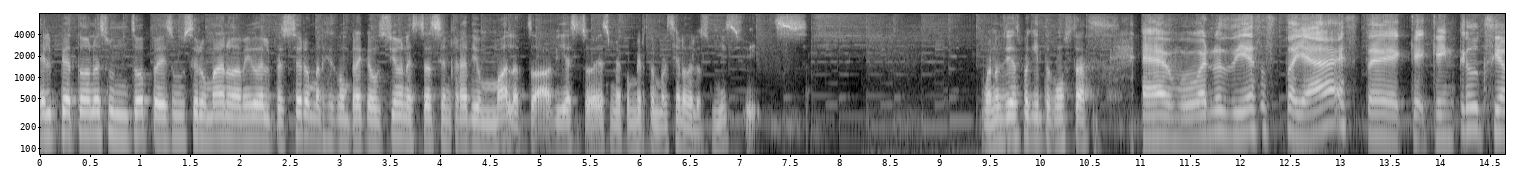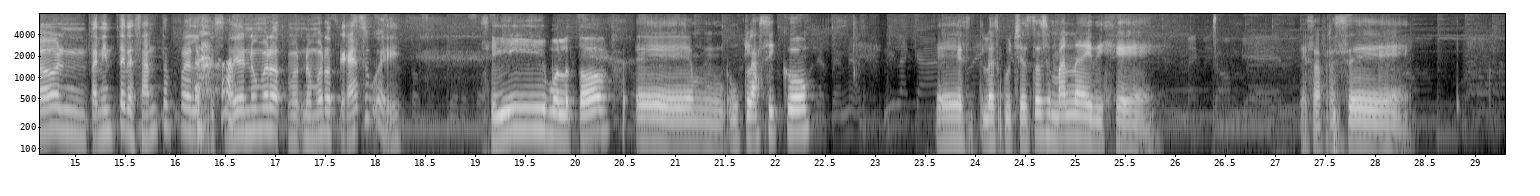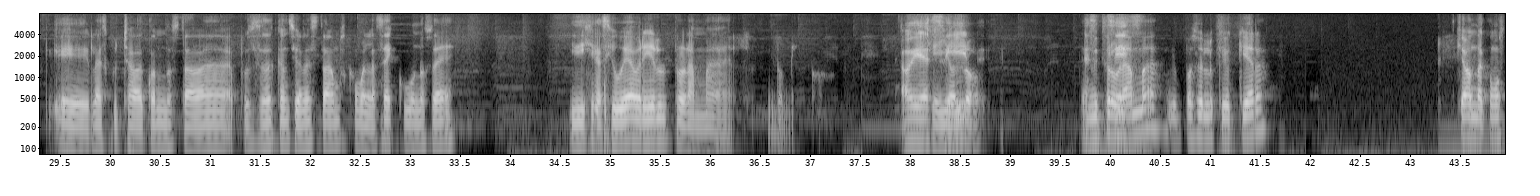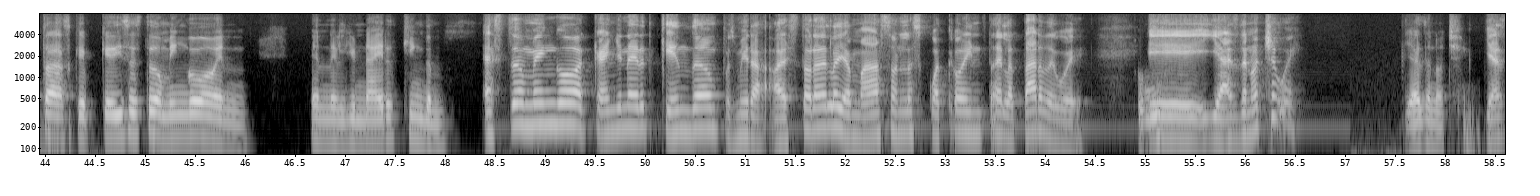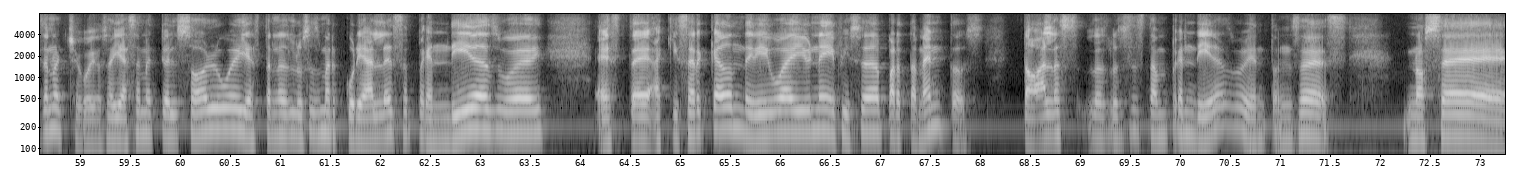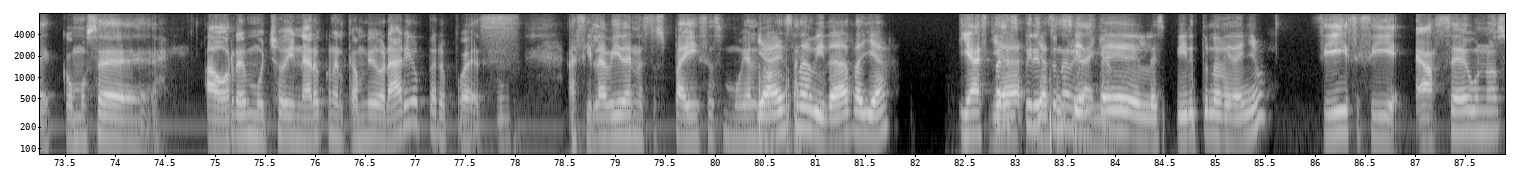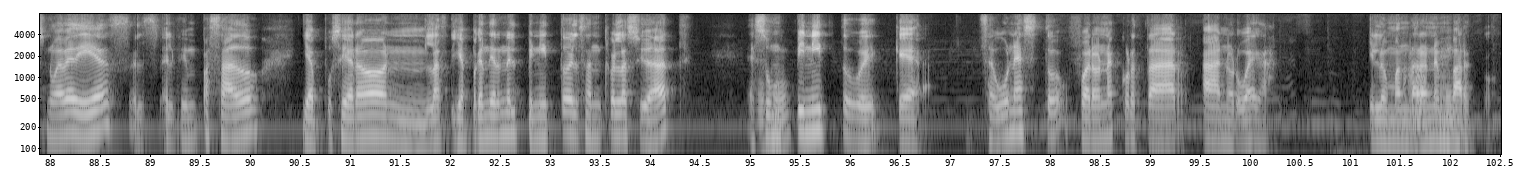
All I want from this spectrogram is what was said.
El peatón es un tope, es un ser humano, amigo del pecero, marge con precaución. Estás en Radio Molotov y esto es Me convierto en marciano de los Misfits. Buenos días, Paquito, ¿cómo estás? Eh, muy buenos días hasta allá. Este, qué, qué introducción tan interesante para el episodio número, número 3, güey. Sí, Molotov, eh, un clásico. Eh, la escuché esta semana y dije, esa frase eh, la escuchaba cuando estaba, pues esas canciones estábamos como en la secu, no sé. Y dije, así voy a abrir el programa el domingo. Oye, Que sí. yo lo- Es mi programa, yo puedo hacer lo que yo quiera. ¿Qué onda? ¿Cómo estás? ¿Qué, qué dice este domingo en, en el United Kingdom? Este domingo acá en United Kingdom, pues mira, a esta hora de la llamada son las 4.20 de la tarde, güey. Y ya es de noche, güey. Ya es de noche. Ya es de noche, güey. O sea, ya se metió el sol, güey. Ya están las luces mercuriales prendidas, güey. Este, aquí cerca donde vivo hay un edificio de apartamentos. Todas las, las luces están prendidas, güey. Entonces, no sé cómo se ahorre mucho dinero con el cambio de horario, pero pues así la vida en estos países muy al ¿Ya es Navidad allá? Ya está el ¿Ya, ya espíritu se navideño. el espíritu navideño? Sí, sí, sí. Hace unos nueve días, el, el fin pasado, ya pusieron, las, ya prendieron el pinito del centro de la ciudad. Es un pinito, güey, que según esto fueron a cortar a Noruega y lo mandaron en barco.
